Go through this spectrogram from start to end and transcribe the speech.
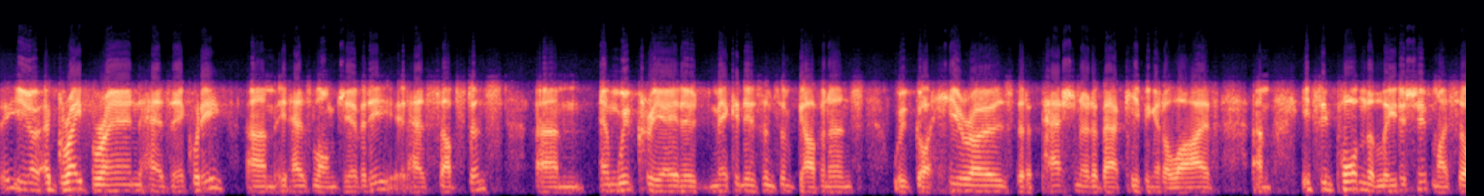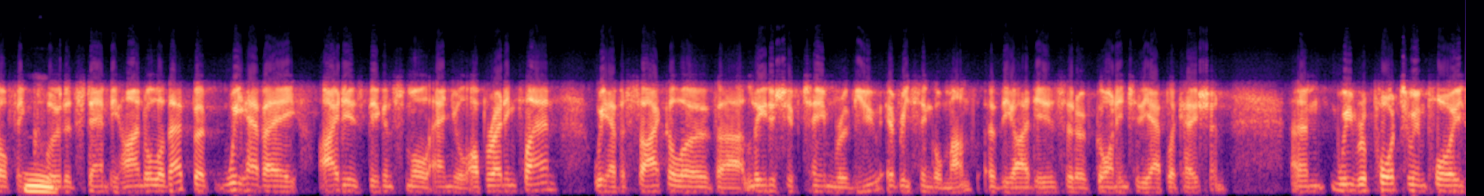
you know, a great brand has equity, um, it has longevity, it has substance. Um, and we've created mechanisms of governance. We've got heroes that are passionate about keeping it alive. Um, it's important that leadership, myself included, stand behind all of that. But we have a ideas big and small annual operating plan. We have a cycle of uh, leadership team review every single month of the ideas that have gone into the application. Um, we report to employees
